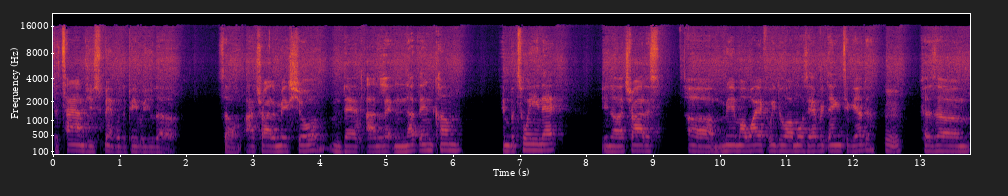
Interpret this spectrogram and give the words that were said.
the times you spent with the people you love. So I try to make sure that I let nothing come in between that. You know, I try to, uh, me and my wife, we do almost everything together. Because, mm-hmm. um,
